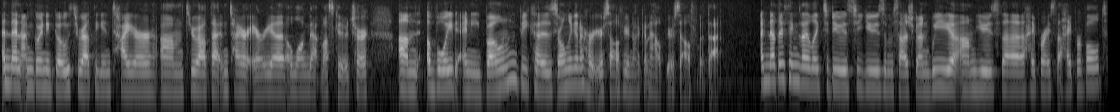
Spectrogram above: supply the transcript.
And then I'm going to go throughout the entire, um, throughout that entire area along that musculature. Um, avoid any bone because you're only going to hurt yourself. You're not going to help yourself with that. Another thing that I like to do is to use a massage gun. We um, use the Hyperice, the Hypervolt.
